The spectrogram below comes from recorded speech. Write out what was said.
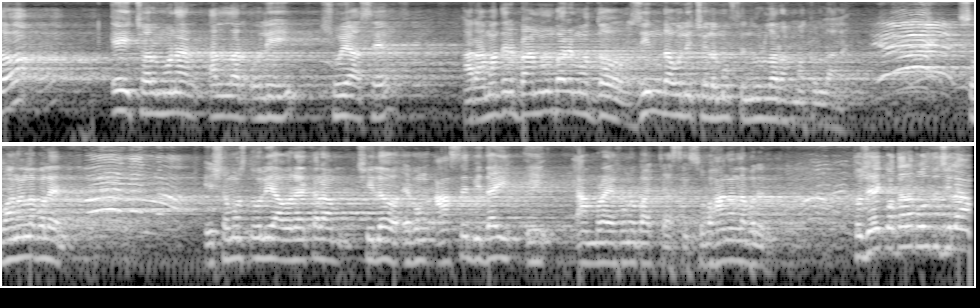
তো এই চরমনার আল্লাহর অলি শুয়ে আছে, আর আমাদের ব্রাহ্মণবাড়ির মধ্যে জিন্দা অলি ছিল মুফতি নুরুল্লাহ রহমতুল্লাহ সুবান আল্লাহ বলেন। এই সমস্ত অলি ছিল এবং আছে বিদায়, এই আমরা এখনও বাচ্চা আছি। সুবাহান আল্লাহ বলেন। তো যে কথাটা বলতেছিলাম,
